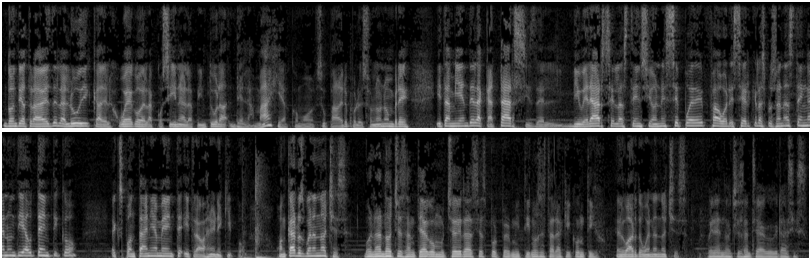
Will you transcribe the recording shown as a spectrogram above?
donde a través de la lúdica, del juego, de la cocina, de la pintura, de la magia, como su padre, por eso lo nombré, y también de la catarsis, del liberarse las tensiones, se puede favorecer que las personas tengan un día auténtico, espontáneamente y trabajen en equipo. Juan Carlos, buenas noches. Buenas noches, Santiago. Muchas gracias por permitirnos estar aquí contigo. Eduardo, buenas noches. Buenas noches, Santiago. Gracias.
